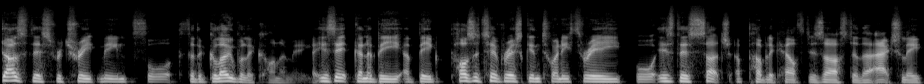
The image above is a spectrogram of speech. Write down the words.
does this retreat mean for, for the global economy? Is it going to be a big positive risk in 23, or is this such a public health disaster that actually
